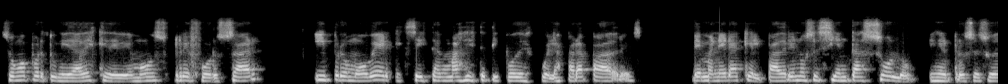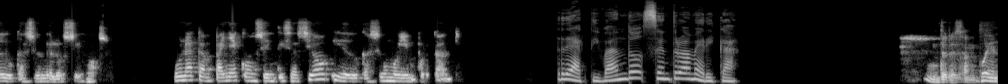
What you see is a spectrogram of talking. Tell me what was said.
Son oportunidades que debemos reforzar y promover que existan más de este tipo de escuelas para padres, de manera que el padre no se sienta solo en el proceso de educación de los hijos. Una campaña de concientización y de educación muy importante. Reactivando Centroamérica. Interesante. Bueno,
